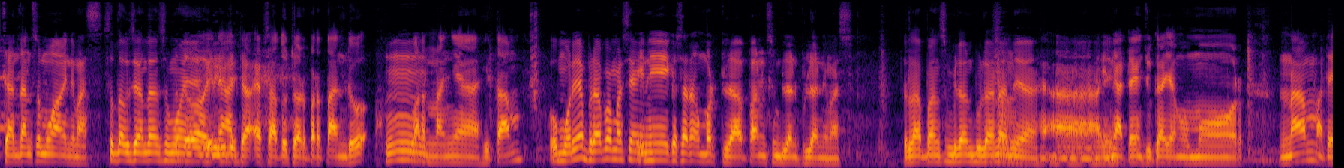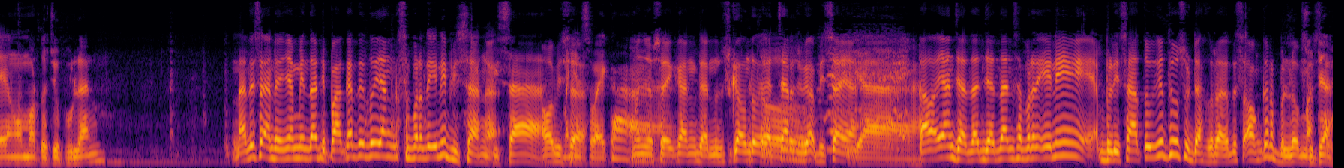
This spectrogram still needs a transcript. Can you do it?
Jantan semua ini, Mas. Stok jantan semuanya. Betul, ini gini-gini. ada F1 door per tanduk, Hmm. warnanya hitam. Umurnya berapa Mas yang ini? Ini kisaran umur 8 9 bulan nih, Mas. 8 9 bulanan Betul. ya. Nah, Nah, ini ada yang juga yang umur 6, ada yang umur 7 bulan. Nanti seandainya minta dipaket itu yang seperti ini bisa nggak? Bisa, Oh, bisa. menyesuaikan. Menyesuaikan dan juga untuk Betul. ecer juga bisa ya. Iya. Kalau yang jantan-jantan seperti ini beli satu itu sudah gratis ongkir belum Mas? Sudah?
